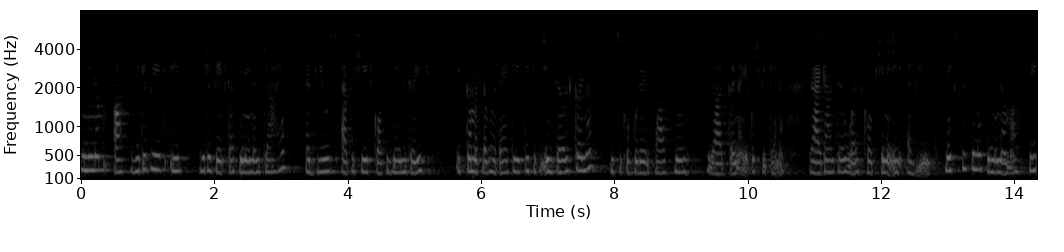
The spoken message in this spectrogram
synonym of vituperate is vituperate का सिनेनम क्या है? अब्यूज़ अप्रिशिएट कॉपी या इनकरेज इसका मतलब होता है कि किसी की इंसल्ट करना, किसी को बुरे अल्फाज में याद करना या कुछ भी कहना। राइट आंसर हुआ इसका option A abuse next question है synonym of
